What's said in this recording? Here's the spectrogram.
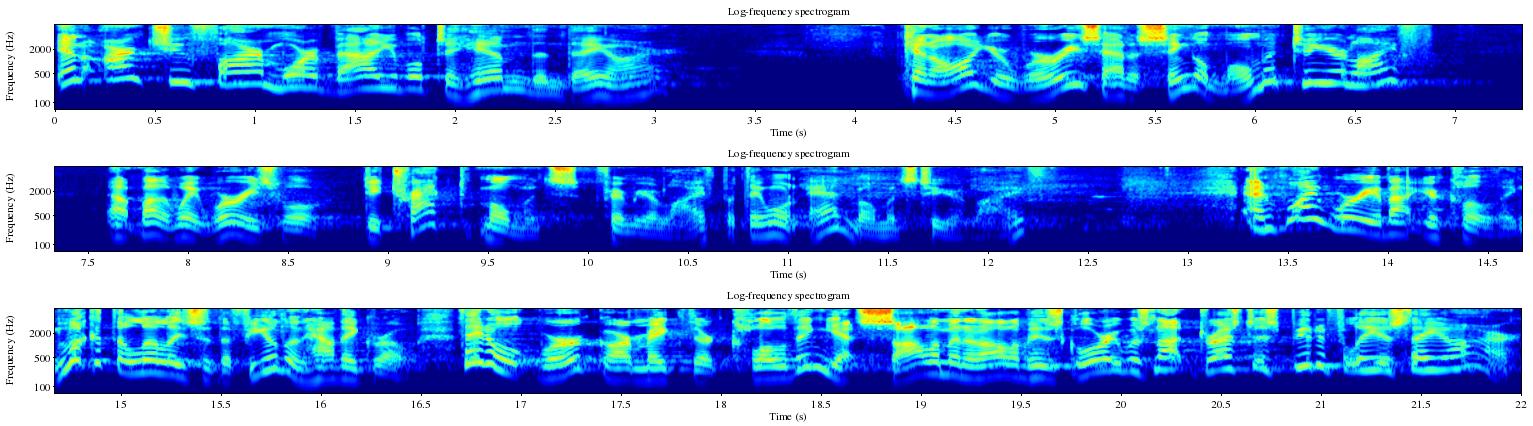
And aren't you far more valuable to Him than they are? Can all your worries add a single moment to your life? By the way, worries will detract moments from your life, but they won't add moments to your life. And why worry about your clothing? Look at the lilies of the field and how they grow. They don't work or make their clothing, yet Solomon in all of his glory was not dressed as beautifully as they are.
